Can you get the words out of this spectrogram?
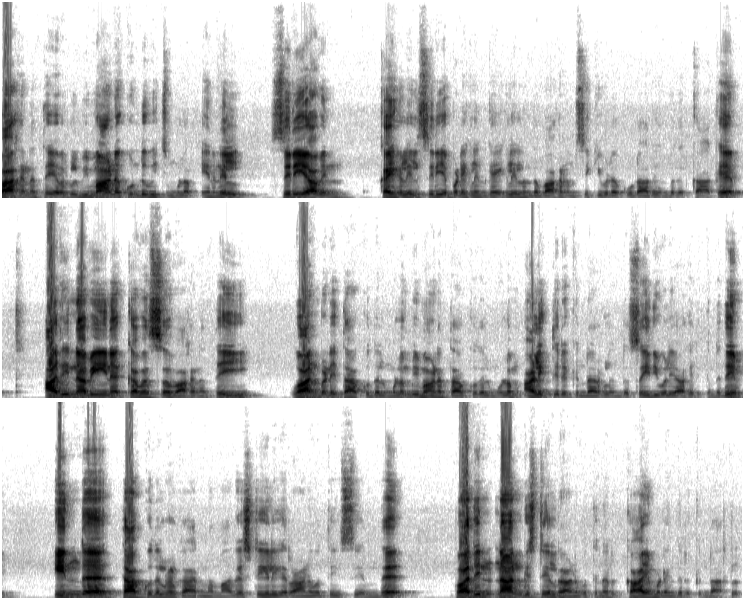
வாகனத்தை அவர்கள் விமான குண்டுவீச்சு மூலம் ஏனெனில் சிரியாவின் கைகளில் சிறிய படைகளின் கைகளில் அந்த வாகனம் சிக்கிவிடக்கூடாது என்பதற்காக அதிநவீன கவச வாகனத்தை வான்படை தாக்குதல் மூலம் விமான தாக்குதல் மூலம் அழித்திருக்கின்றார்கள் என்ற செய்தி வழியாக இருக்கின்றது. இந்த தாக்குதல்கள் காரணமாக ஸ்ரீலிய இராணுவத்தை சேர்ந்த பதினான்கு ஸ்டேல் இராணுவத்தினர் காயமடைந்திருக்கின்றார்கள்.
